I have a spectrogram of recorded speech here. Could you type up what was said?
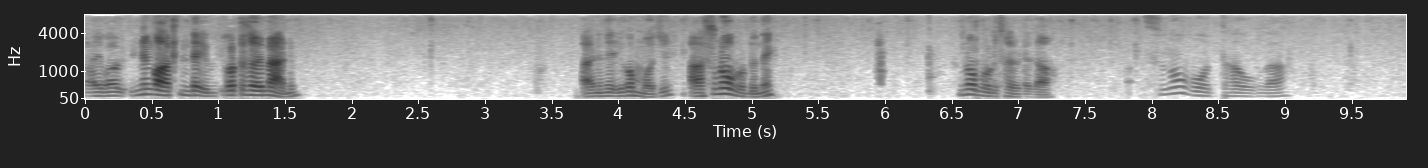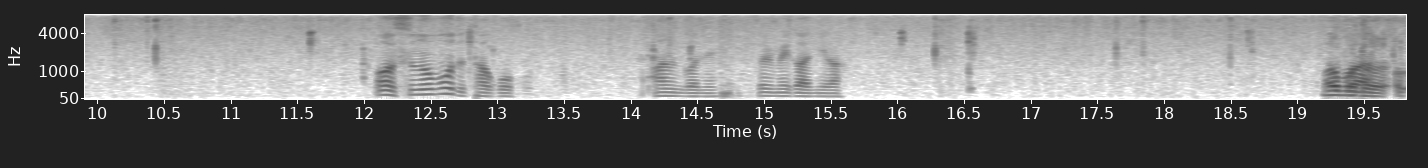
아, 이거 있는 것 같은데, 이것도 썰매 아님? 아닌데, 이건 뭐지? 아, 스노보드네? 스노보드 설레다. 스노보드 타고인가? 어 스노보드 타고 하는 거네 썰매가 아니라. 스노보드, 어,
